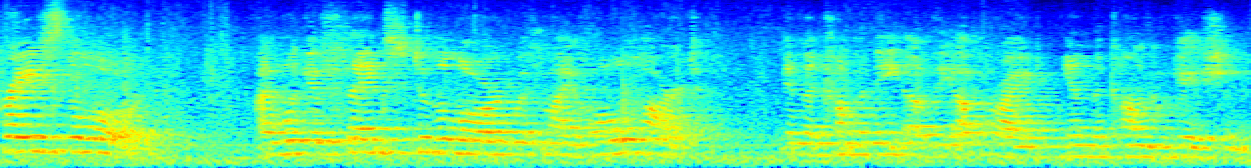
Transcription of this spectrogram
Praise the Lord. I will give thanks to the Lord with my whole heart in the company of the upright in the congregation.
